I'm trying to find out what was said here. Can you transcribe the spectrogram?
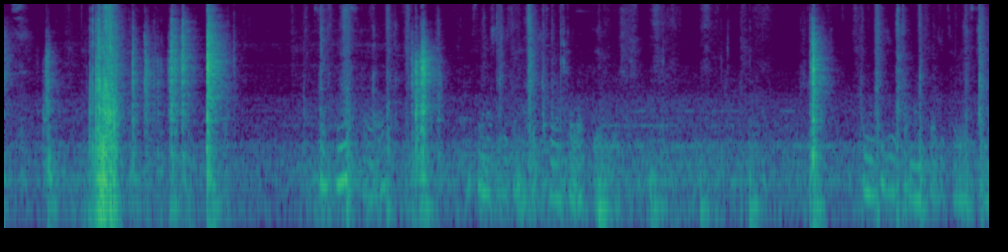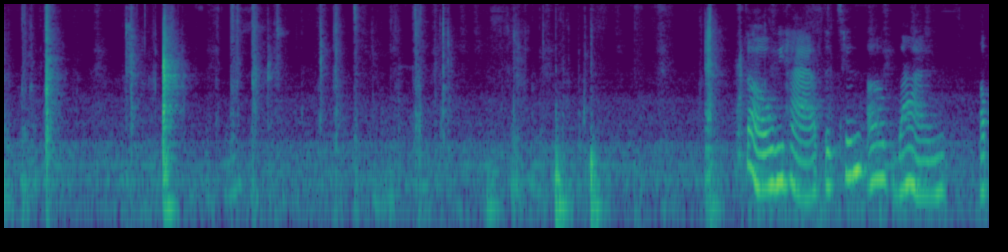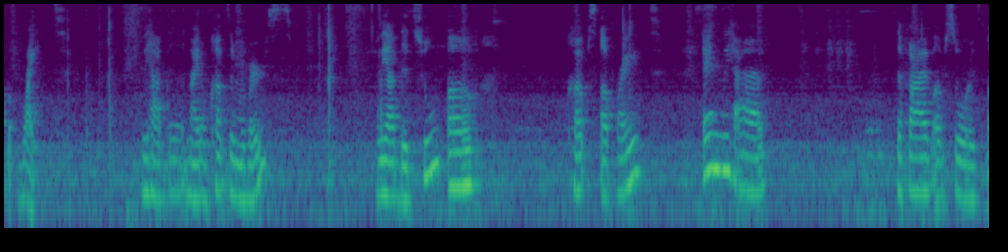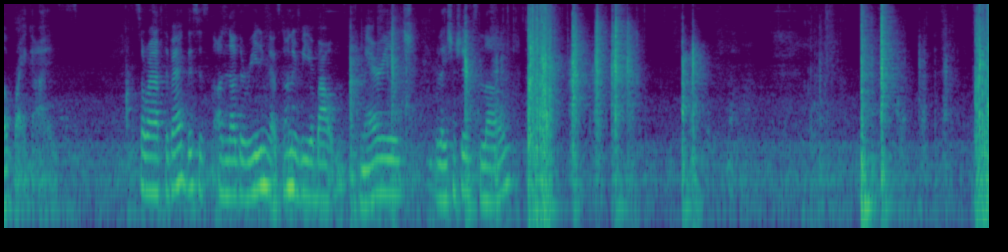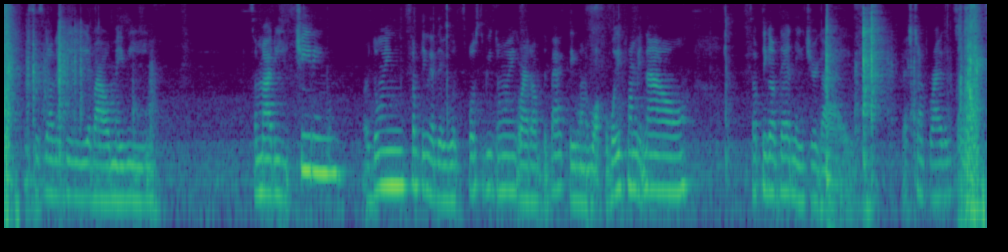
the Ten of Wands upright. We have the Knight of Cups in reverse. We have the Two of Cups upright. And we have the Five of Swords upright, guys. So right off the bat, this is another reading that's going to be about marriage, relationships, love. To be about maybe somebody cheating or doing something that they were supposed to be doing right off the back. They want to walk away from it now. Something of that nature, guys. Let's jump right into this.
